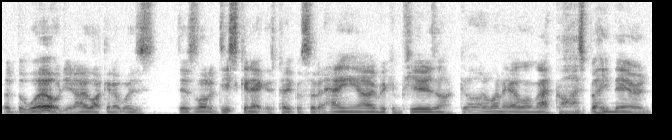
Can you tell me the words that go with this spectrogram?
of the world. You know, like and it was there's a lot of disconnect. There's people sort of hanging over computers. And like, God, I wonder how long that guy's been there and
